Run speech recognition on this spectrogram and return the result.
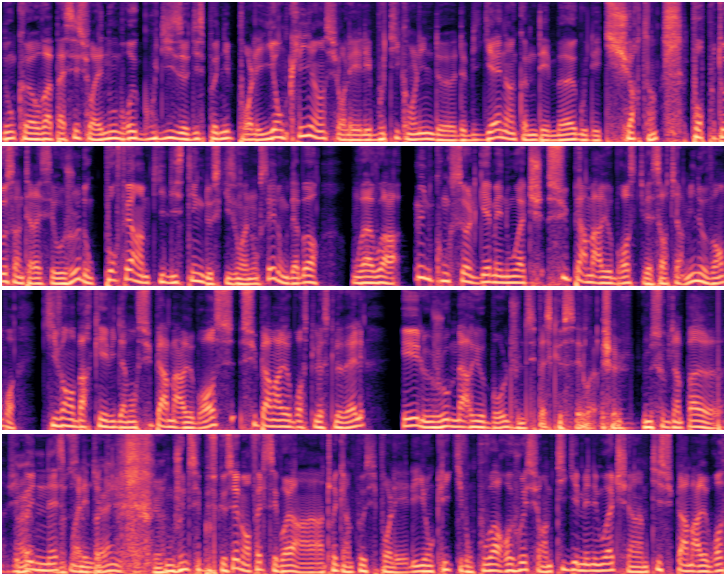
Donc euh, on va passer sur les nombreux goodies disponibles pour les Yankees, hein, sur les, boutiques en ligne de, Big N, hein, comme des mugs ou des t-shirts, pour plutôt s'intéresser au jeu. Donc pour faire un petit listing de ce qu'ils ont annoncé, donc d'abord on va avoir une console Game Watch Super Mario Bros qui va sortir mi-novembre, qui va embarquer évidemment Super Mario Bros, Super Mario Bros Lost Level et le jeu Mario Ball, je ne sais pas ce que c'est. Voilà, je, me souviens pas, euh, j'ai pas une NES moi à l'époque, donc je ne sais plus ce que c'est, mais en fait c'est voilà un, truc un peu aussi pour les, les Yonkli qui vont pouvoir rejouer sur un petit Game Watch et un petit Super Mario Bros,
